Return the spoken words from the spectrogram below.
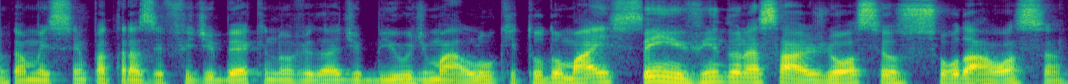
Estamos sempre para trazer feedback, novidade, build, maluco e tudo mais. Bem-vindo nessa jossa, eu sou da roça.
